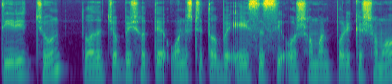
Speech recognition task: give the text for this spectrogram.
তিরিশ জুন দু হাজার চব্বিশ হতে অনুষ্ঠিতব্য এইচএসসি ও সমান পরীক্ষা সমূহ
